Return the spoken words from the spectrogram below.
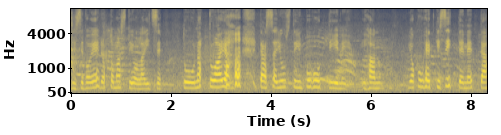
Siis se voi ehdottomasti olla itse tuunattua ja tässä justiin puhuttiin ihan joku hetki sitten, että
